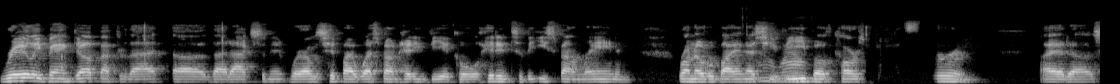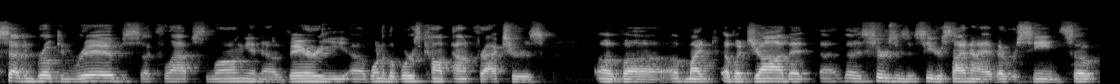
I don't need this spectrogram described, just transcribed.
really banged up after that, uh, that accident where I was hit by a westbound heading vehicle, hit into the eastbound lane and run over by an SUV, oh, wow. both cars and I had uh, seven broken ribs, a collapsed lung, and a very uh, one of the worst compound fractures of uh, of my of a jaw that uh, the surgeons at Cedar Sinai have ever seen. So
